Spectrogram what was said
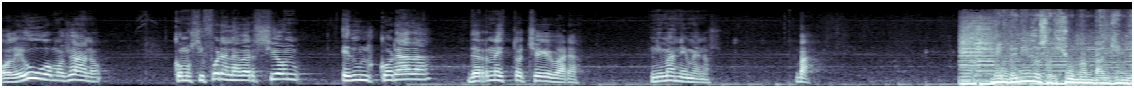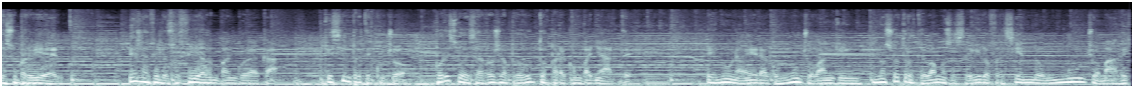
o de Hugo Moyano, como si fuera la versión edulcorada de Ernesto Che Guevara. Ni más ni menos. Va. Bienvenidos al Human Banking de Superviel. Es la filosofía de un banco de acá, que siempre te escuchó, por eso desarrolla productos para acompañarte. En una era con mucho banking, nosotros te vamos a seguir ofreciendo mucho más de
